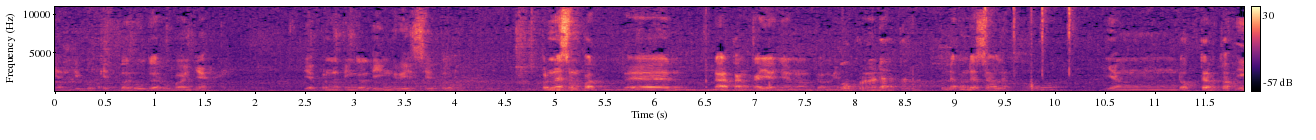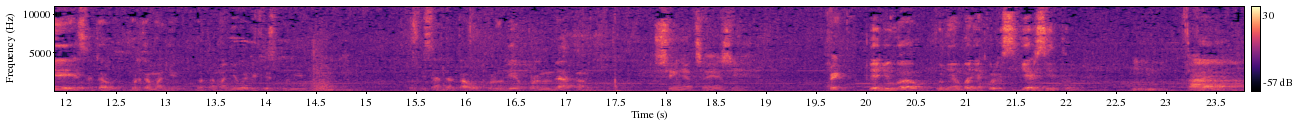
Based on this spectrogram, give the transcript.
yang di Bukit Baruga rumahnya. Dia pernah tinggal di Inggris itu. Pernah sempat eh, datang kayaknya nonton. Oh pernah datang? Pernah nggak salah. Yang dokter toh? Iya, iya, saya tahu. Berteman juga, berteman juga di Facebook itu. Hmm. Tapi saya nggak tahu kalau dia pernah datang. Seingat saya sih fake. Dia juga punya banyak koleksi jersey itu. Ah,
